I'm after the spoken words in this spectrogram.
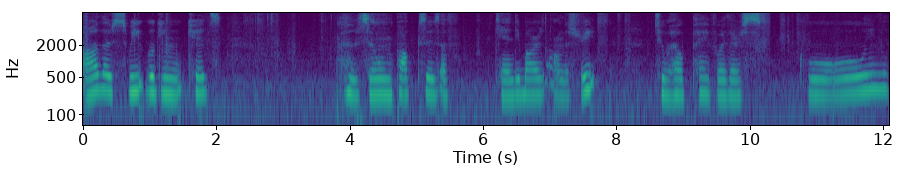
All those sweet looking kids who's selling boxes of candy bars on the street to help pay for their schooling.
